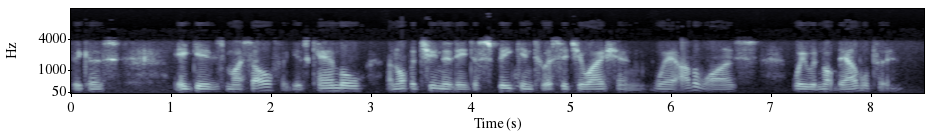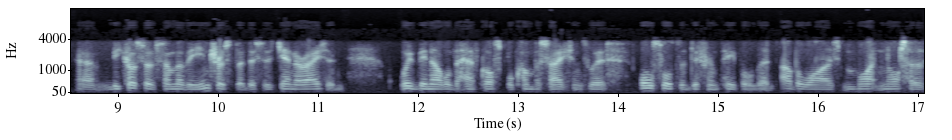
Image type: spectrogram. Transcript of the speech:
because it gives myself, it gives Campbell an opportunity to speak into a situation where otherwise we would not be able to. Um, because of some of the interest that this has generated, we've been able to have gospel conversations with all sorts of different people that otherwise might not have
